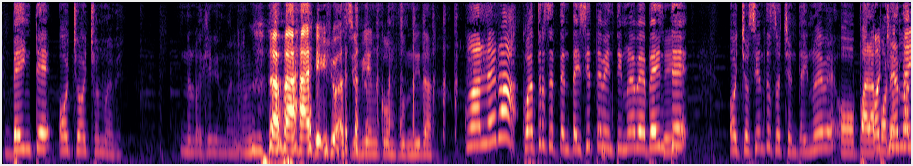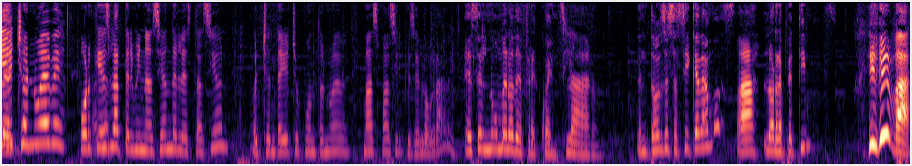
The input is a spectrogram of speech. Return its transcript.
20 889. No lo dije bien mal. Ay, yo así bien confundida. ¿Cuál era? 477 29 20 889 o para ponerlo de 88.9, porque es la terminación de la estación. 88.9. Más fácil que se lo grabe. es el número de frecuencia. Claro. Entonces, así quedamos. Ah, Lo repetimos. va.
